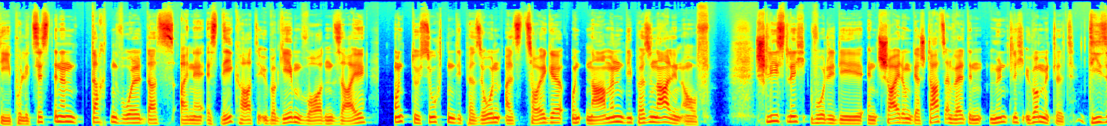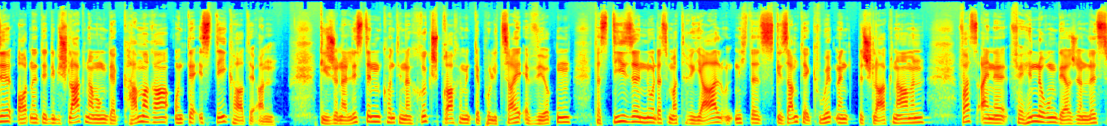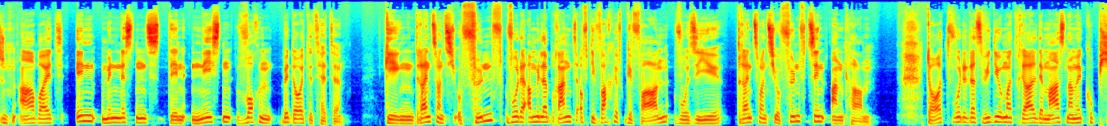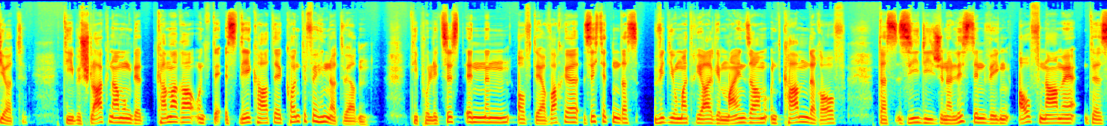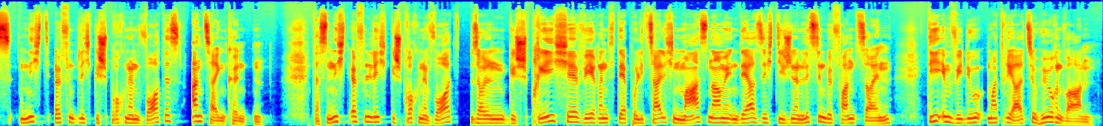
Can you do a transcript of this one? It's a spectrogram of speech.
Die Polizistinnen dachten wohl, dass eine SD-Karte übergeben worden sei und durchsuchten die Person als Zeuge und nahmen die Personalien auf. Schließlich wurde die Entscheidung der Staatsanwältin mündlich übermittelt. Diese ordnete die Beschlagnahmung der Kamera und der SD-Karte an. Die Journalistin konnte nach Rücksprache mit der Polizei erwirken, dass diese nur das Material und nicht das gesamte Equipment beschlagnahmen, was eine Verhinderung der journalistischen Arbeit in mindestens den nächsten Wochen bedeutet hätte. Gegen 23.05 Uhr wurde Amila Brandt auf die Wache gefahren, wo sie 23.15 Uhr ankam. Dort wurde das Videomaterial der Maßnahme kopiert. Die Beschlagnahmung der Kamera und der SD-Karte konnte verhindert werden. Die PolizistInnen auf der Wache sichteten das Videomaterial gemeinsam und kamen darauf, dass sie die Journalistin wegen Aufnahme des nicht öffentlich gesprochenen Wortes anzeigen könnten. Das nicht öffentlich gesprochene Wort sollen Gespräche während der polizeilichen Maßnahme, in der sich die Journalistin befand, sein, die im Videomaterial zu hören waren.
